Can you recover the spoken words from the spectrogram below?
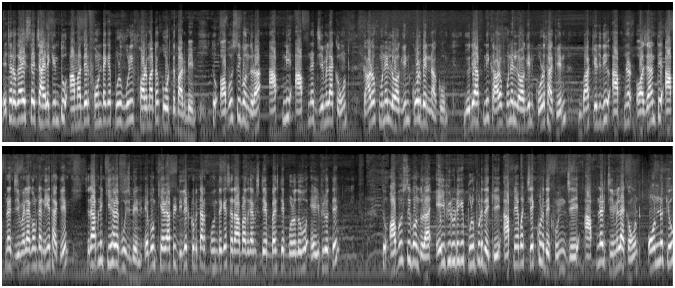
এছাড়াও গাইজ সে চাইলে কিন্তু আমাদের ফোনটাকে পুরোপুরি ফরম্যাটও করতে পারবে। তো অবশ্যই বন্ধুরা, আপনি আপনার জিমেল অ্যাকাউন্ট কারও ফোনে লগ ইন করবেন না কো। যদি আপনি কারও ফোনে লগ ইন করে থাকেন বা কেউ যদি আপনার অজান্তে আপনার জিমেল অ্যাকাউন্টটা নিয়ে থাকে, সেটা আপনি কীভাবে বুঝবেন এবং কীভাবে আপনি ডিলিট করবেন তার ফোন থেকে, সেটা আপনাদেরকে আমি স্টেপ বাই স্টেপ বলে দেবো এই ভিডিওতে তো অবশ্যই বন্ধুরা, এই ভিডিওটিকে পুরোপুরি দেখে আপনি একবার চেক করে দেখুন যে আপনার জিমেল অ্যাকাউন্ট অন্য কেউ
